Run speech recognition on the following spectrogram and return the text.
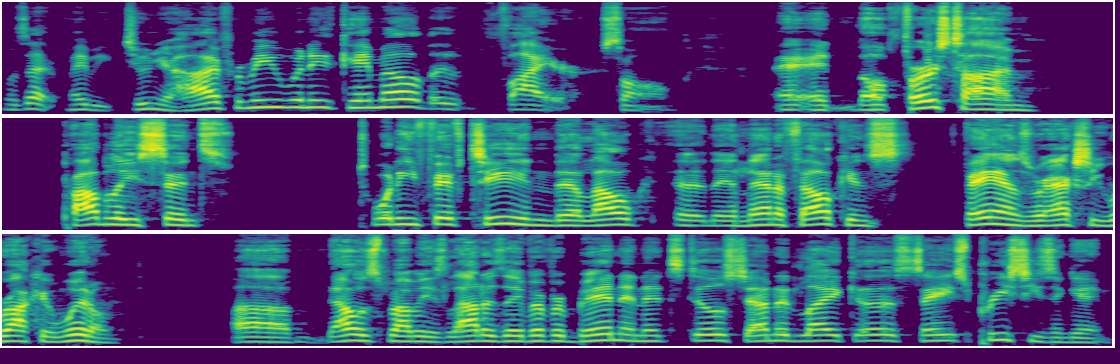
was that maybe junior high for me when it came out? The Fire song, and, and the first time probably since 2015 the, uh, the Atlanta Falcons fans were actually rocking with them. Um, that was probably as loud as they've ever been, and it still sounded like a Saints preseason game.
